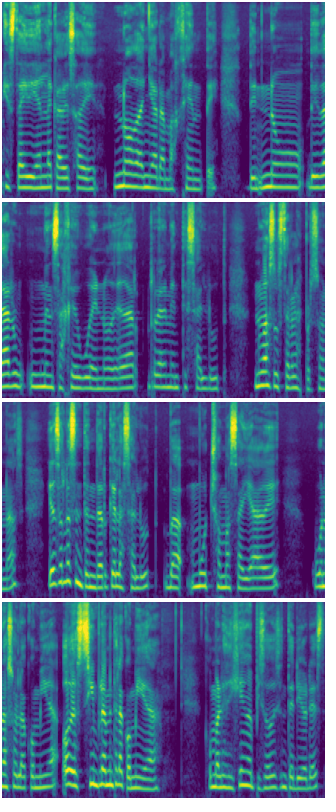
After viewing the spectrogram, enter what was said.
esta idea en la cabeza de no dañar a más gente, de no, de dar un mensaje bueno, de dar realmente salud, no asustar a las personas y hacerles entender que la salud va mucho más allá de una sola comida o de simplemente la comida. Como les dije en episodios anteriores,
